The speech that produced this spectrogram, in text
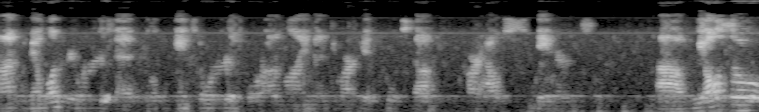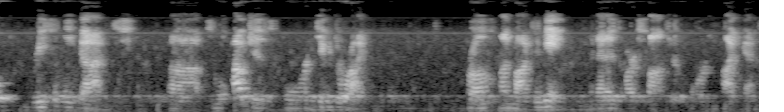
on available on pre-orders at your local game stores or online at Market, Cool Stuff, Card House, Nerds. Uh, we also recently got uh, some little pouches for Ticket to Ride from Unbox and Game, and that is our sponsor for the podcast.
